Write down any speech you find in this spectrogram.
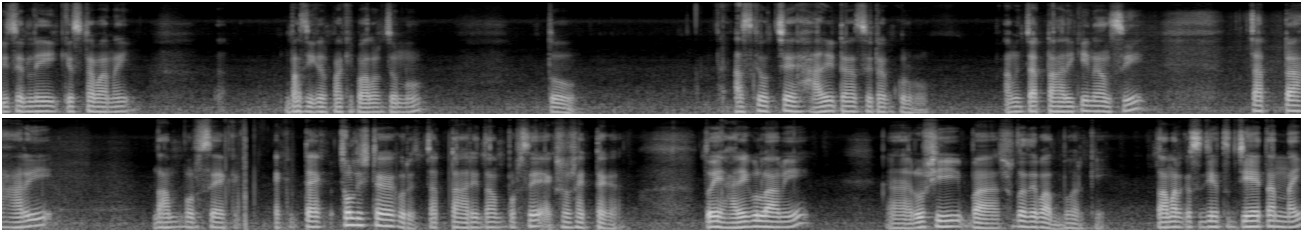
রিসেন্টলি কেসটা বানাই বাজিগার পাখি পালার জন্য। তো আজকে হচ্ছে হাঁড়িটা সেট আপ করব। আমি চারটা হাঁড়ি কিনে আনছি। চারটা হাঁড়ি দাম পড়ছে এক এক একটা চল্লিশ টাকা করে। চারটা হাঁড়ির দাম পড়ছে একশো ষাট টাকা। তো এই হাঁড়িগুলো আমি রশি বা সুতাতে বাঁধবো আর কি। তো আমার কাছে যেহেতু জেতার নাই,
